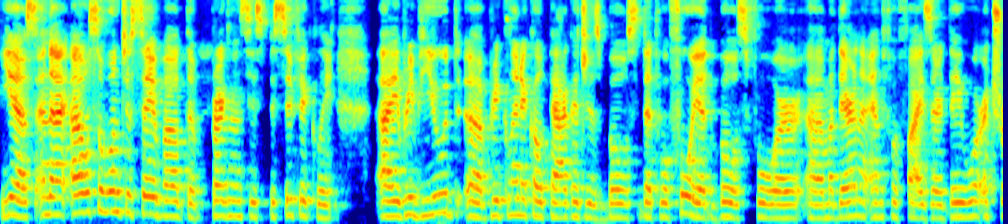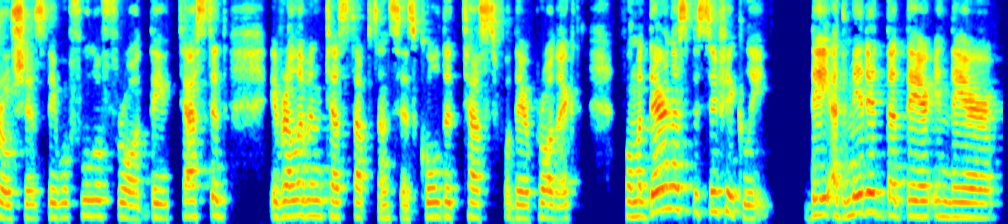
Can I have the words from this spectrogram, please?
Yes, and I also want to say about the pregnancy specifically. I reviewed uh, preclinical packages both that were FOIA both for uh, Moderna and for Pfizer. They were atrocious. They were full of fraud. They tested irrelevant test substances, called it tests for their product. For Moderna specifically, they admitted that they're in their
